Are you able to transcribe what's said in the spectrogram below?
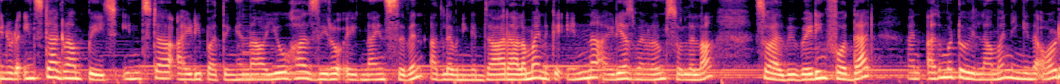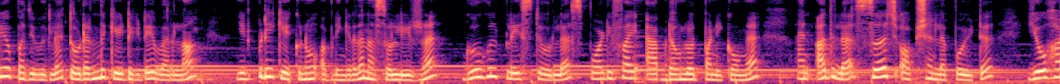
என்னோடய இன்ஸ்டாகிராம் பேஜ் இன்ஸ்டா ஐடி பார்த்தீங்கன்னா Yoga zero eight nine seven அதில் நீங்கள் தாராளமாக எனக்கு என்ன ஐடியாஸ் வேணாலும் சொல்லலாம். So I be waiting for that and அது மட்டும் இல்லாமல் நீங்கள் இந்த ஆடியோ பதிவுகளை தொடர்ந்து கேட்டுக்கிட்டே வரலாம். எப்படி கேட்கணும் அப்படிங்கிறத நான் சொல்லிடுறேன். கூகுள் ப்ளே ஸ்டோரில் ஸ்பாட்டிஃபை ஆப் டவுன்லோட் பண்ணிக்கோங்க. அண்ட் அதில் சர்ச் ஆப்ஷனில் போயிட்டு யோகா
